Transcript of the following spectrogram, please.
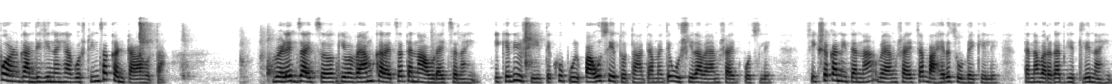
पण गांधीजींना ह्या गोष्टींचा कंटाळा होता. वेळेत जायचं किंवा व्यायाम करायचा त्यांना आवडायचं नाही. एके दिवशी ते खूप उ पाऊस येत होता त्यामुळे ते उशिरा व्यायामशाळेत पोचले. शिक्षकांनी त्यांना व्यायामशाळेच्या बाहेरच उभे केले. त्यांना वर्गात घेतले नाही.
